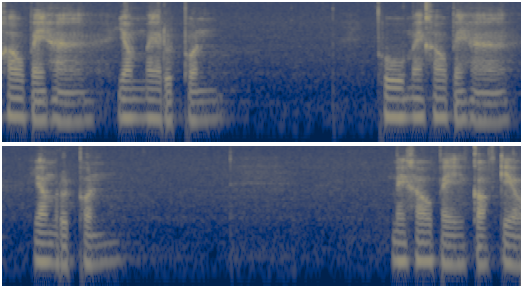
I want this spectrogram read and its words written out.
เข้าไปหาย่อมไม่หลุดพ้น ผู้ไม่เข้าไปหาย่อมหลุดพ้น ไม่เข้าไปเกาะเกี่ยว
